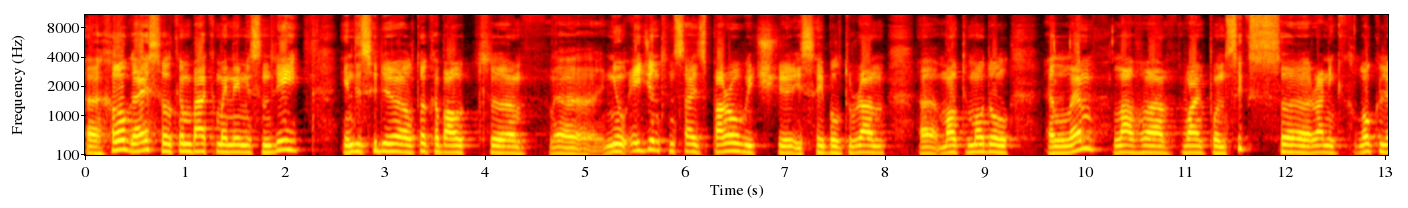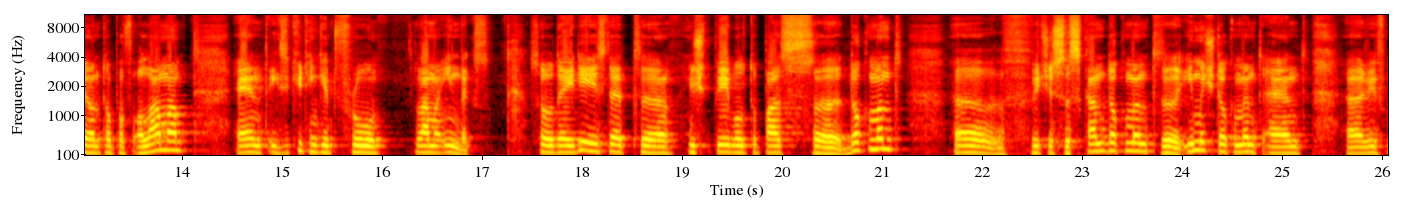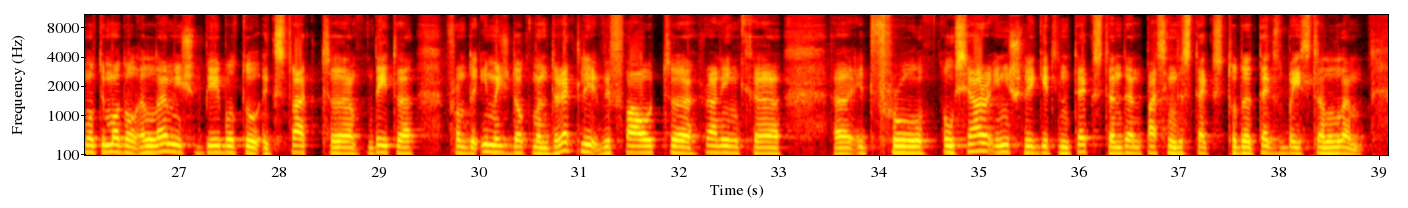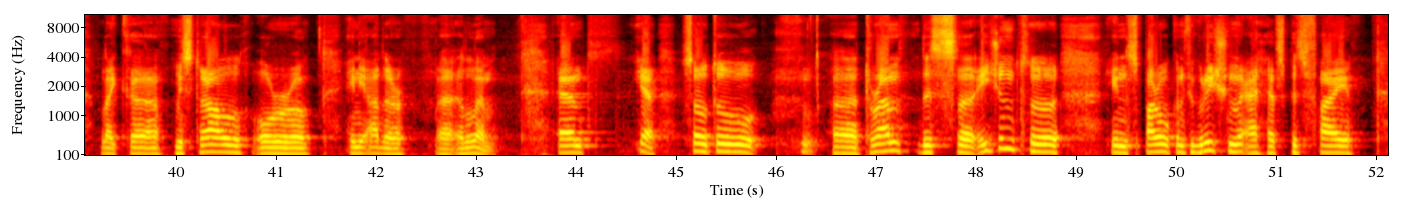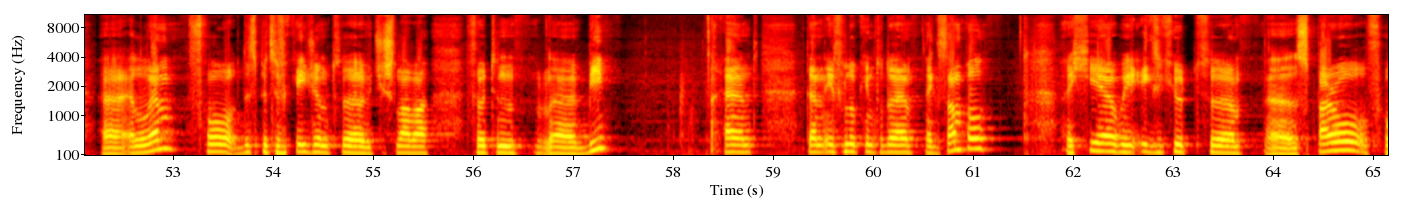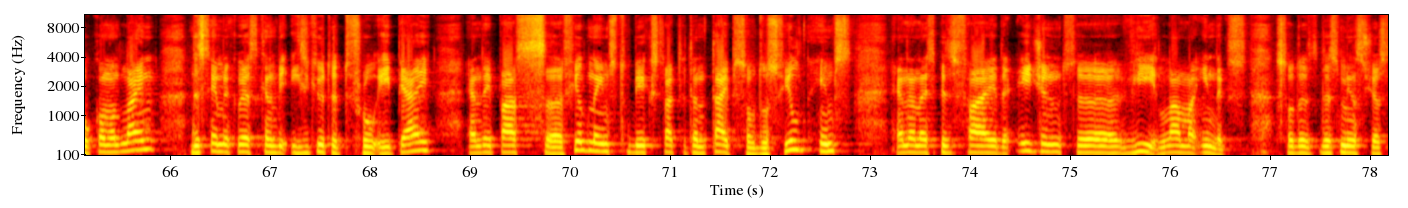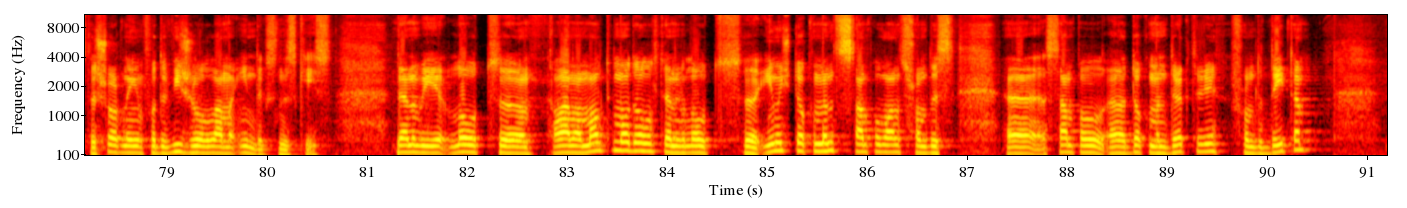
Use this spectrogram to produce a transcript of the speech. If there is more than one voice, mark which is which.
Speaker 1: Uh, hello guys, welcome back. My name is Andrei. In this video I'll talk about uh, a new agent inside Sparrow which uh, is able to run uh, multimodal LLM LLaVA 1.6 uh, running locally on top of Ollama and executing it through LlamaIndex. So the idea is that uh, you should be able to pass document uh, which is a scan document, uh, image document, and uh, with multimodal LLM, you should be able to extract uh, data from the image document directly without uh, running uh, it through OCR, initially getting text and then passing this text to the text-based LLM, like Mistral or any other LLM. And yeah, so to uh, to run this uh, agent uh, in Sparrow configuration, I have specified LLM for this specific agent, which is LLaVA 13b. And then if you look into the example, uh, here we execute uh, uh, Sparrow through command line. The same request can be executed through API, and they pass field names to be extracted and types of those field names. And then I specify the agent v llama index. So this, this means just the short name for the visual llama index in this case. Then we load uh, Llama multimodal, then we load uh, image documents, sample ones from this uh, sample document directory from the data.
